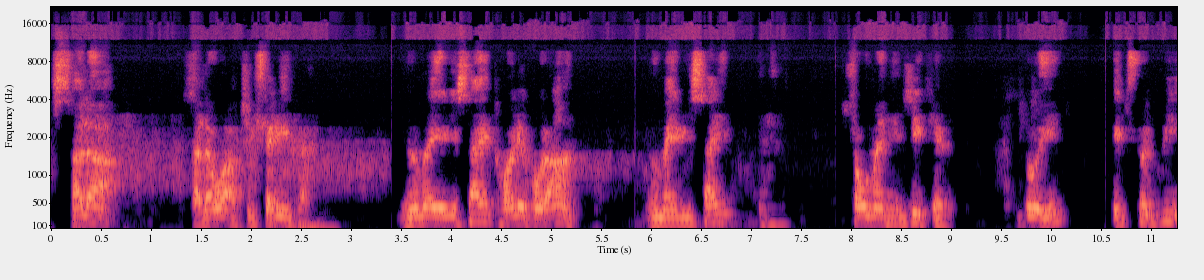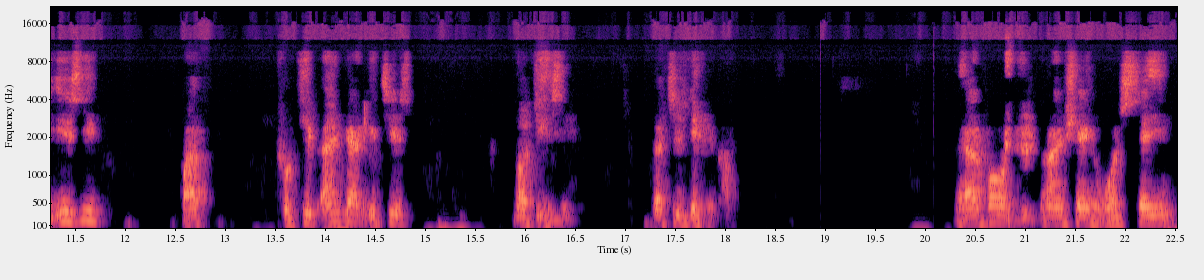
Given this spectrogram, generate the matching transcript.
salah, sharifah. You may recite Holy Quran. You may recite so many zikr. Do it. It should be easy, but to keep anger, it is not easy. That is difficult. Therefore, Shaykh was saying,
